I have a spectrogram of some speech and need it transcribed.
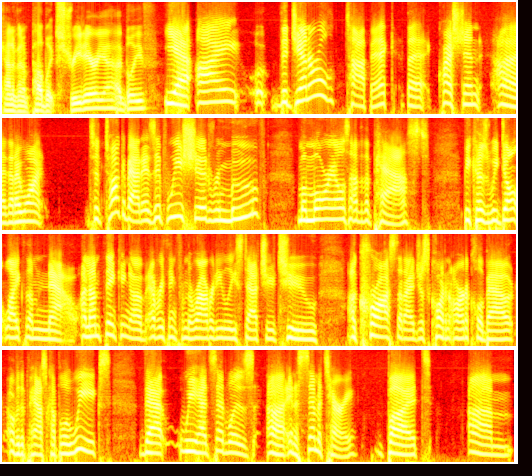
kind of in a public street area, I believe. Yeah, I the general topic, the question uh, that I want to talk about is if we should remove memorials of the past because we don't like them now. And I'm thinking of everything from the Robert E. Lee statue to a cross that I just caught an article about over the past couple of weeks that we had said was uh, in a cemetery, but um,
